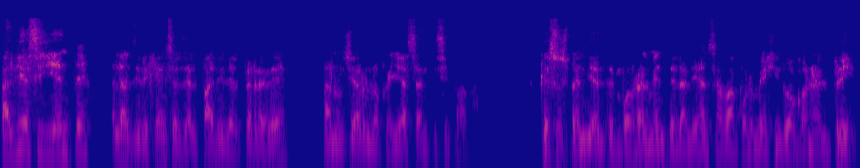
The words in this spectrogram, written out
Al día siguiente, las dirigencias del PAN y del PRD anunciaron lo que ya se anticipaba, que suspendían temporalmente la alianza Va por México con el PRI.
